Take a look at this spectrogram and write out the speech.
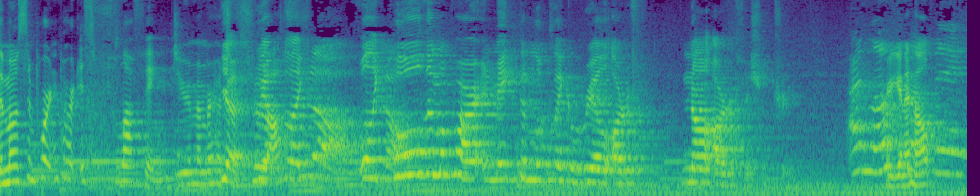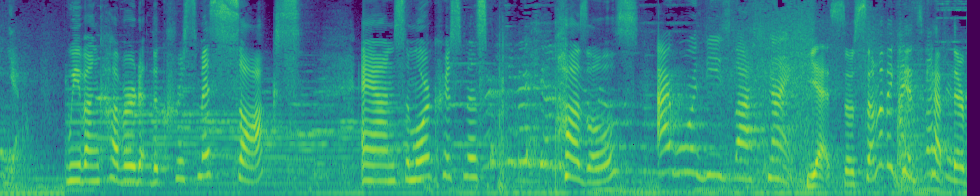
Not me. The most important part is fluffing. Do you remember how Yes, to we have to like, well, like pull them apart and make them look like a real artif- not artificial tree. I love Are you gonna help? fluffing. Yeah. We've uncovered the Christmas socks and some more Christmas puzzles. I wore these last night. Yes, so some of the kids kept their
